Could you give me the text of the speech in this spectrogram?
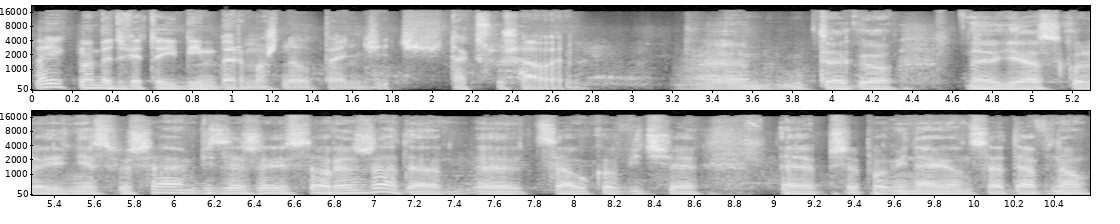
A jak mamy dwie, to i bimber można upędzić. Tak słyszałem. Tego e, ja z kolei nie słyszałem. Widzę, że jest orężada e, całkowicie e, przypominająca dawną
